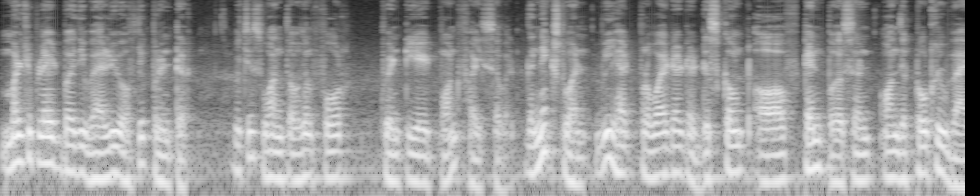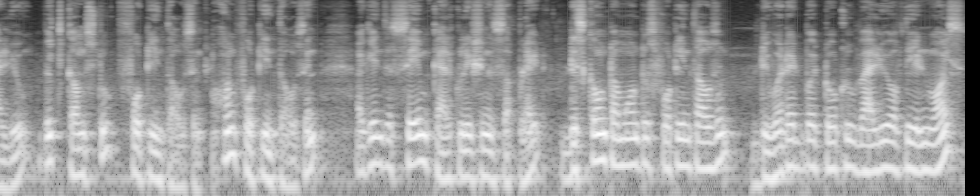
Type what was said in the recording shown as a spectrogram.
multiplied by the value of the printer which is 1004 28.57. The next one, we had provided a discount of 10% on the total value, which comes to 14,000. On 14,000, again the same calculation is applied. Discount amount is 14,000 divided by total value of the invoice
